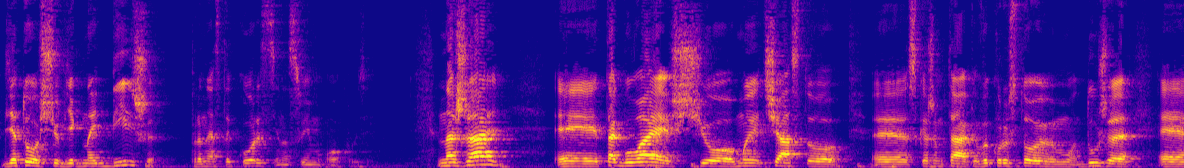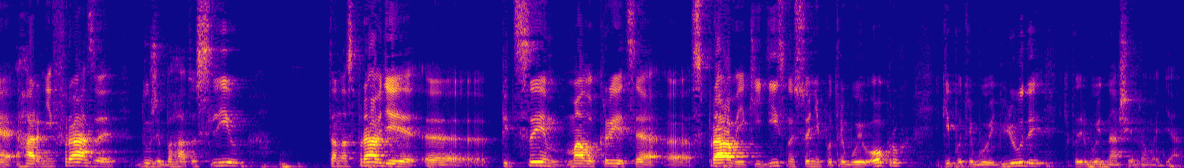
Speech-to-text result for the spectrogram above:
для того, щоб якнайбільше принести користі на своєму окрузі. На жаль, так буває, що ми часто, скажімо так, використовуємо дуже гарні фрази, дуже багато слів. Та насправді е, під цим мало криється е, справ, які дійсно сьогодні потребує округ, які потребують люди, які потребують наші громадяни.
